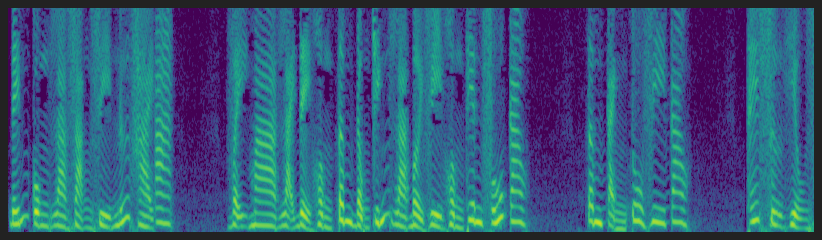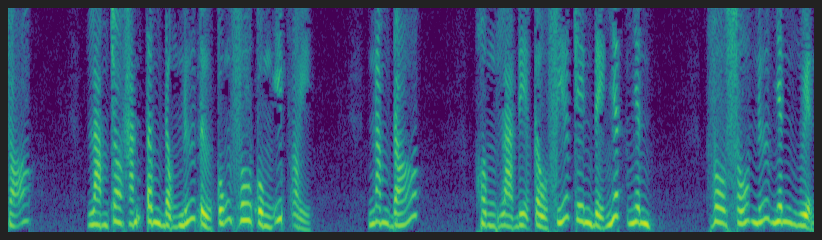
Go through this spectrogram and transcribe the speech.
Đến cùng là dạng gì nữ hài a Vậy mà lại để Hồng tâm động chính là bởi vì Hồng Thiên Phú cao. Tâm cảnh tu vi cao. Thế sự hiểu rõ. Làm cho hắn tâm động nữ tử cũng vô cùng ít ỏi. Năm đó. Hồng là địa cầu phía trên đệ nhất nhân. Vô số nữ nhân nguyện.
